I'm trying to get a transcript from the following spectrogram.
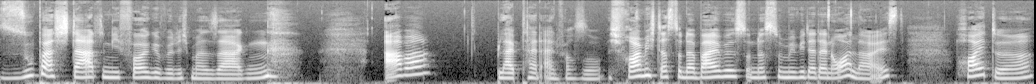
Super Start in die Folge, würde ich mal sagen. Aber bleibt halt einfach so. Ich freue mich, dass du dabei bist und dass du mir wieder dein Ohr leist. Heute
